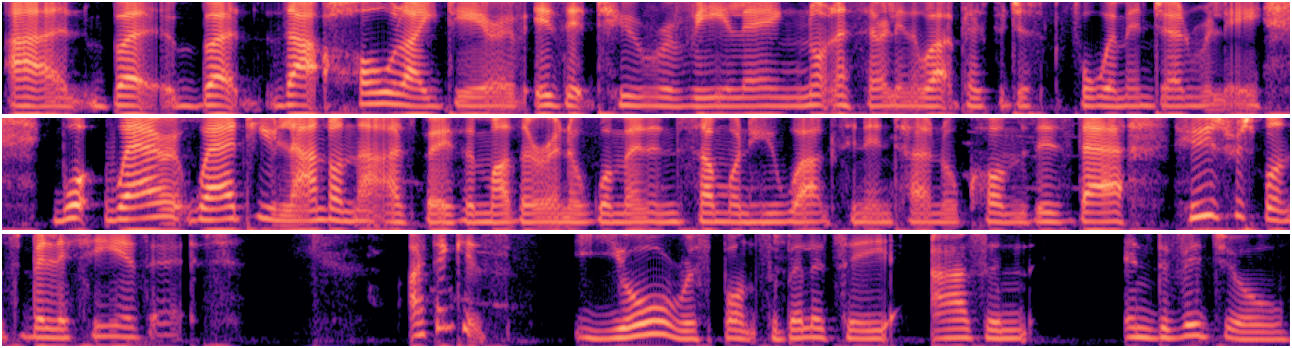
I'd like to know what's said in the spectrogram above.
And but but that whole idea of is it too revealing? Not necessarily in the workplace, but just for women generally. What where where do you land on that as both a mother and a woman and someone who works in internal comms? Is there whose responsibility is it? I think it's your responsibility as an individual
